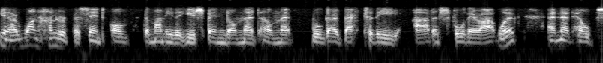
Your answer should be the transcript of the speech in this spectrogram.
you know 100% of the money that you spend on that on that will go back to the artist for their artwork, and that helps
